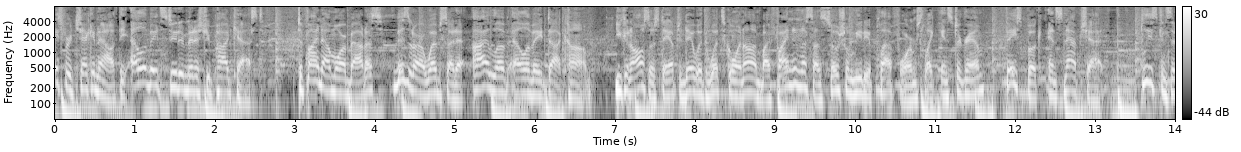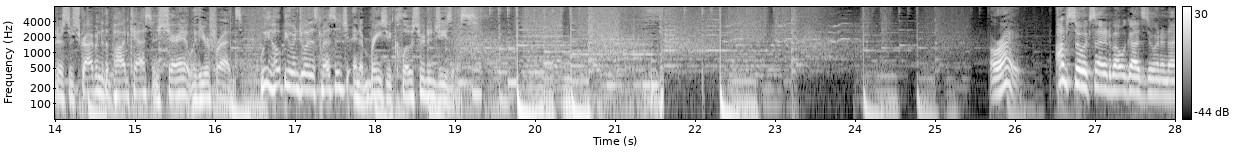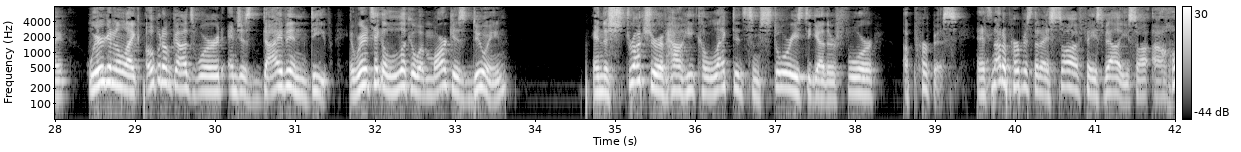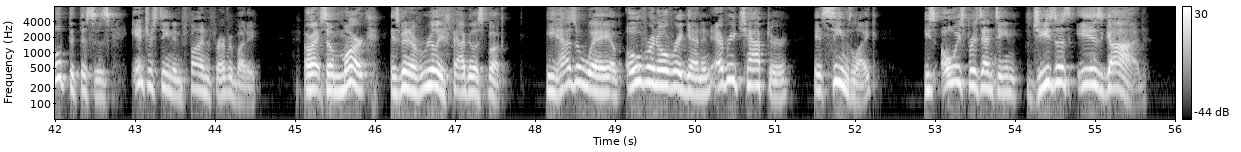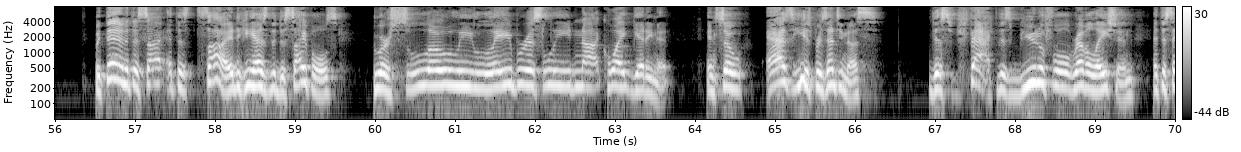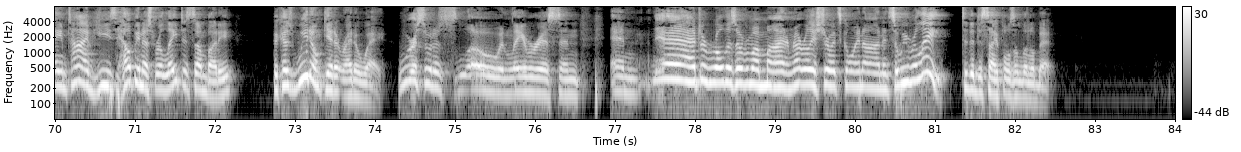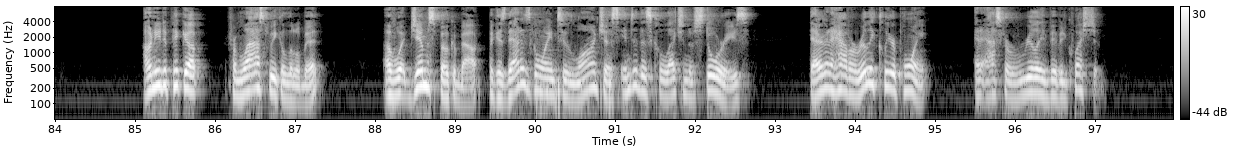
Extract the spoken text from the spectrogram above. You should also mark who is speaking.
Speaker 1: Thanks for checking out the Elevate Student Ministry podcast. To find out more about us, visit our website at iloveelevate.com. You can also stay up to date with what's going on by finding us on social media platforms like Instagram, Facebook, and Snapchat. Please consider subscribing to the podcast and sharing it with your friends. We hope you enjoy this message and it brings you closer to Jesus.
Speaker 2: All right. I'm so excited about what God's doing tonight. We're going to like open up God's word and just dive in deep. And we're going to take a look at what Mark is doing and the structure of how he collected some stories together for a purpose. And it's not a purpose that I saw at face value. So I hope that this is interesting and fun for everybody. All right, so Mark has been a really fabulous book. He has a way of over and over again in every chapter, it seems like, he's always presenting Jesus is God. But then at the, si- at the side, he has the disciples who are slowly, laboriously not quite getting it. And so, as he is presenting us this fact, this beautiful revelation, at the same time, he's helping us relate to somebody because we don't get it right away. We're sort of slow and laborious and, and yeah, I have to roll this over my mind. I'm not really sure what's going on. And so we relate to the disciples a little bit. I need to pick up from last week a little bit of what Jim spoke about because that is going to launch us into this collection of stories that are going to have a really clear point and ask a really vivid question.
